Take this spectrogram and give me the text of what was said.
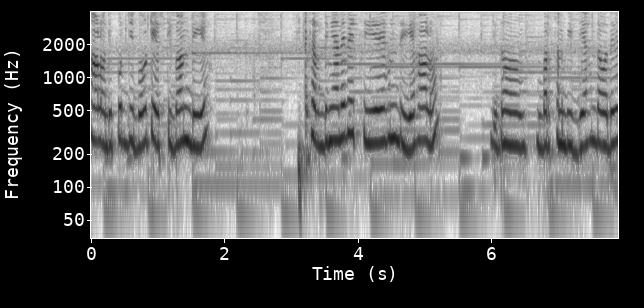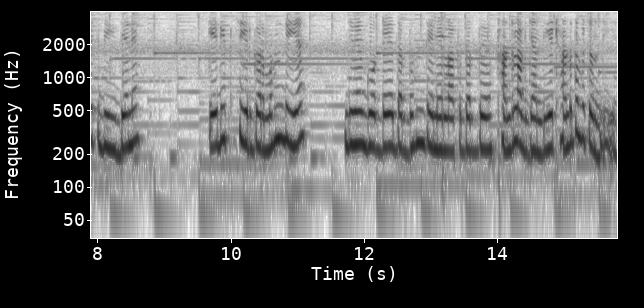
ਹਾਲੋਂ ਦੀ ਭੁਰਜੀ ਬਹੁਤ ਟੇਸਟੀ ਬਣਦੀ ਹੈ ਸਰਦੀਆਂ ਦੇ ਵਿੱਚ ਇਹ ਹੁੰਦੀ ਹੈ ਹਾਲੋਂ। ਜਦੋਂ ਬਰਸਨ ਬੀਜਿਆ ਹੁੰਦਾ, ਉਹਦੇ ਵਿੱਚ ਬੀਜਦੇ ਨੇ। ਇਹਦੀ ਤਸੀਰ ਗਰਮ ਹੁੰਦੀ ਹੈ ਜਿਵੇਂ ਗੋਡੇ ਦਰਦ ਹੁੰਦੇ ਨੇ, ਲੱਕ ਦਰਦ ਠੰਡ ਲੱਗ ਜਾਂਦੀ ਹੈ, ਠੰਡ ਤੋਂ ਬਚਾਉਂਦੀ ਹੈ।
